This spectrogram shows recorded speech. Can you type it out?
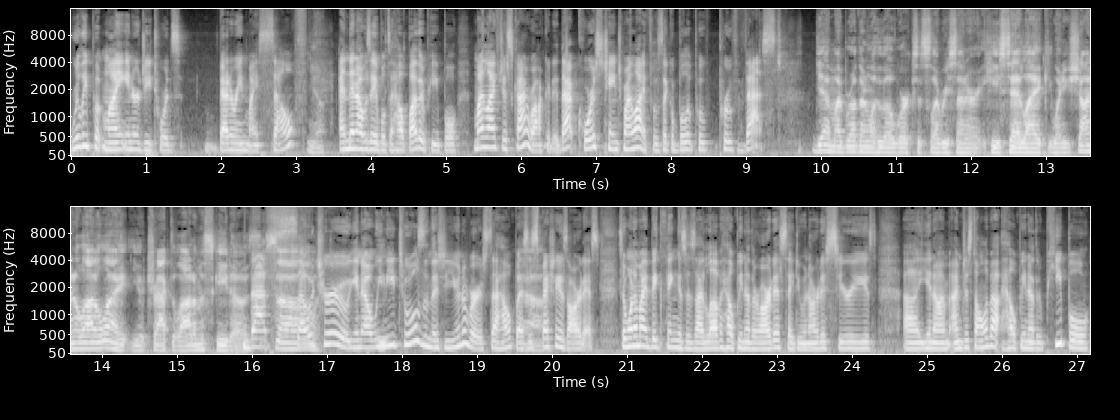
really put my energy towards bettering myself, Yeah. and then I was able to help other people, my life just skyrocketed. That course changed my life. It was like a bulletproof vest. Yeah, my brother-in-law who works at Celebrity Center, he said like when you shine a lot of light, you attract a lot of mosquitoes. That's so, true. You know, we need tools in this universe to help us, Yeah. especially as artists. So one of my big things is I love helping other artists. I do an artist series. Uh, you know, I'm, I'm just all about helping other people.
